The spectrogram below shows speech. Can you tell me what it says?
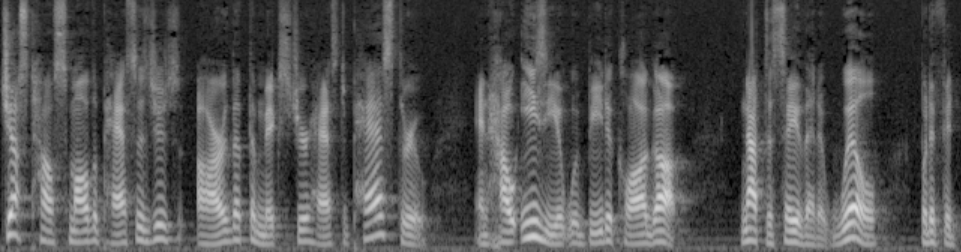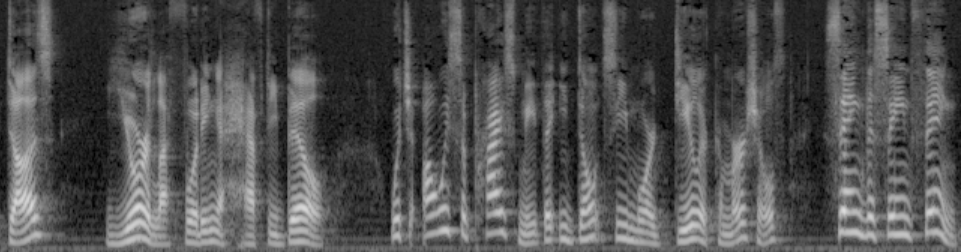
just how small the passages are that the mixture has to pass through, and how easy it would be to clog up. Not to say that it will, but if it does, you're left footing a hefty bill. Which always surprised me that you don't see more dealer commercials saying the same thing,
